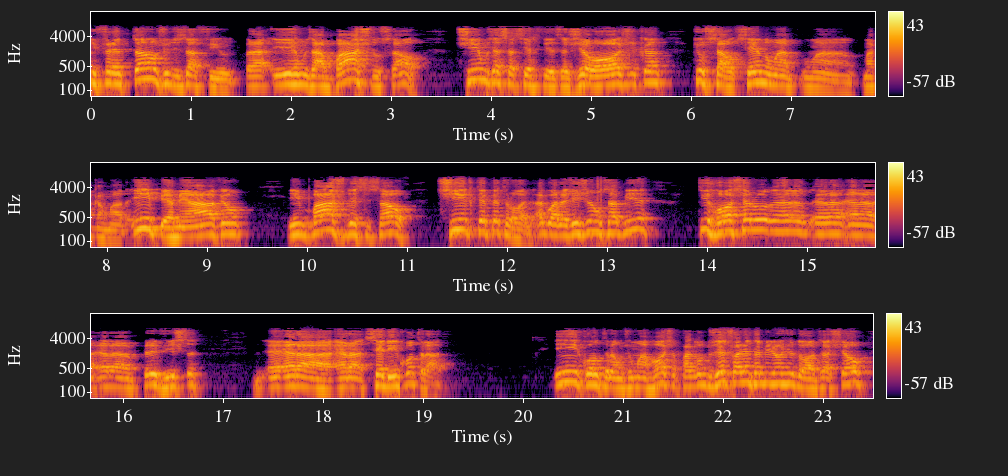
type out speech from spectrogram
enfrentamos o desafio para irmos abaixo do sal, tínhamos essa certeza geológica que o sal, sendo uma, uma, uma camada impermeável, embaixo desse sal tinha que ter petróleo. Agora, a gente não sabia que rocha era, era, era, era prevista, era, era, seria encontrada. E encontramos uma rocha, pagamos 240 milhões de dólares. A Shell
